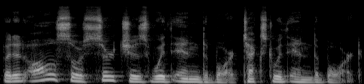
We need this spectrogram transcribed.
but it also searches within the board, text within the board.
